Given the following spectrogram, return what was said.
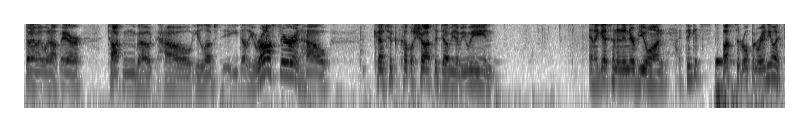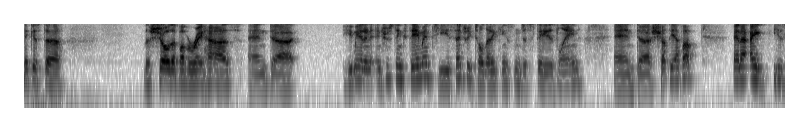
Dynamite went off air, talking about how he loves the AEW roster and how kind of took a couple shots at WWE and and I guess in an interview on I think it's Busted Open Radio I think is the the show that Bubba Ray has and uh, he made an interesting statement. He essentially told Eddie Kingston to stay his lane and uh, shut the f up. And I, his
